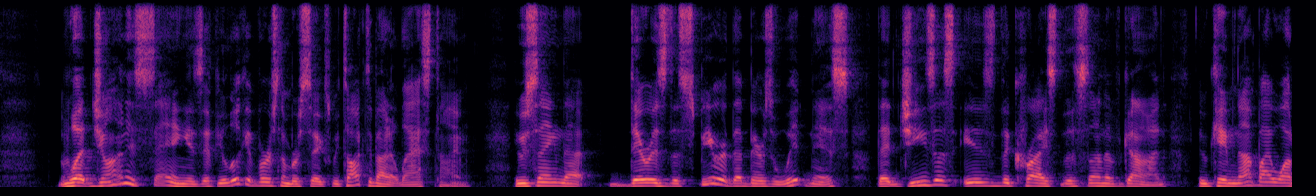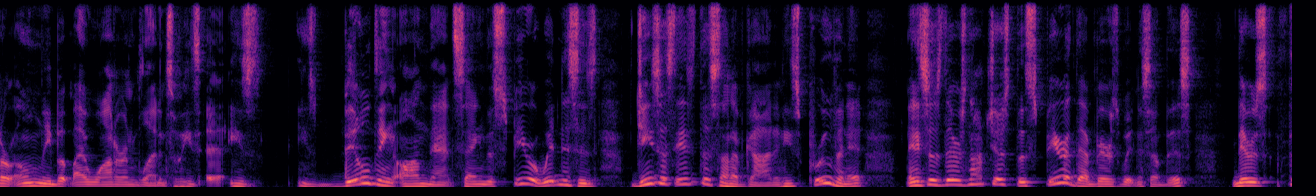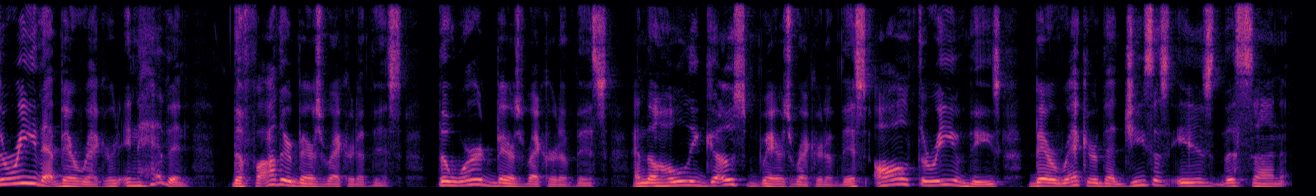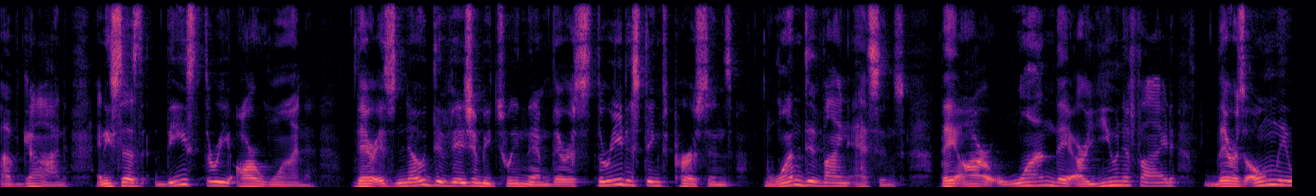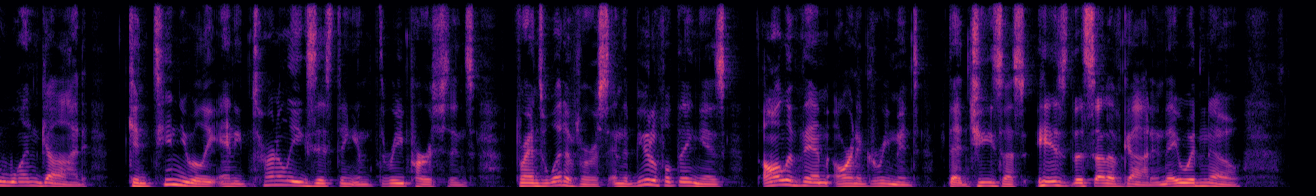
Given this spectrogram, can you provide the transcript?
what John is saying is if you look at verse number six, we talked about it last time. He was saying that there is the Spirit that bears witness that Jesus is the Christ, the Son of God, who came not by water only, but by water and blood. And so he's he's he's building on that, saying the Spirit witnesses Jesus is the Son of God, and he's proven it. And he says there's not just the Spirit that bears witness of this, there's three that bear record in heaven. The Father bears record of this, the Word bears record of this, and the Holy Ghost bears record of this. All three of these bear record that Jesus is the Son of God. And he says these three are one. There is no division between them. There is three distinct persons, one divine essence. They are one, they are unified. There is only one God, continually and eternally existing in three persons. Friends, what a verse. And the beautiful thing is, all of them are in agreement that Jesus is the Son of God, and they would know.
